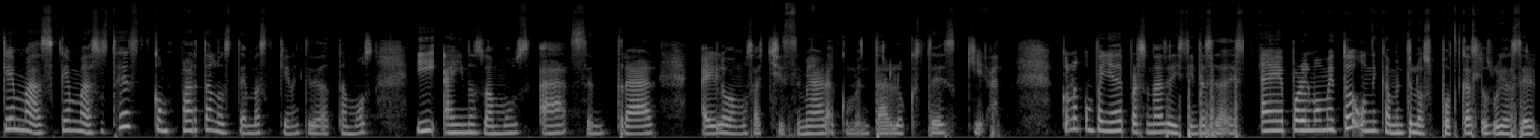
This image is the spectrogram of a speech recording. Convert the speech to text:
¿Qué más? ¿Qué más? Ustedes compartan los temas que quieren que debatamos y ahí nos vamos a centrar, ahí lo vamos a chismear, a comentar lo que ustedes quieran, con la compañía de personas de distintas edades. Eh, por el momento únicamente los podcasts los voy a hacer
